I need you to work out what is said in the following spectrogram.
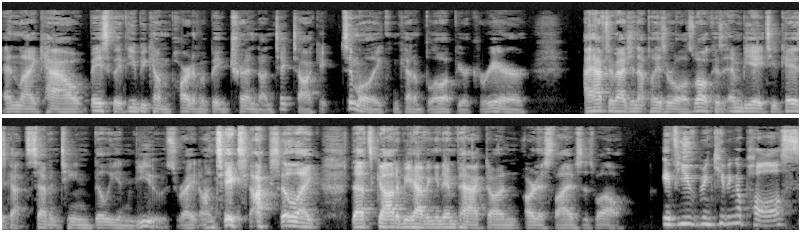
and like how basically if you become part of a big trend on TikTok, it similarly can kind of blow up your career. I have to imagine that plays a role as well because NBA 2K has got 17 billion views right on TikTok. So like that's got to be having an impact on artists' lives as well. If you've been keeping a pulse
